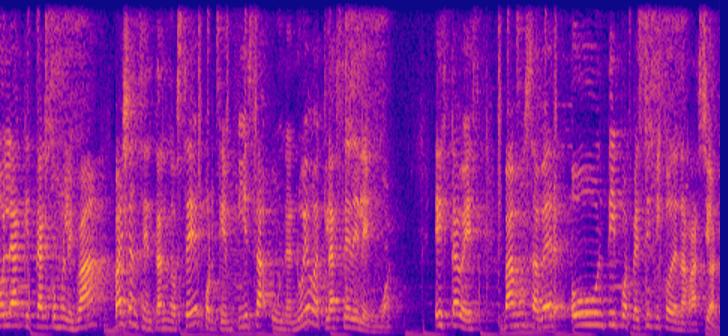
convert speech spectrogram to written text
hola, ¿qué tal? ¿Cómo les va? Vayan sentándose porque empieza una nueva clase de lengua. Esta vez vamos a ver un tipo específico de narración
